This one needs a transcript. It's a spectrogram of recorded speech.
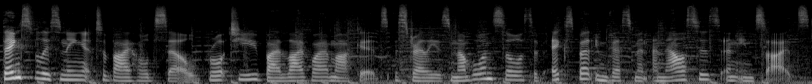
Thanks for listening to Buy, Hold, Sell, brought to you by Livewire Markets, Australia's number one source of expert investment analysis and insights.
